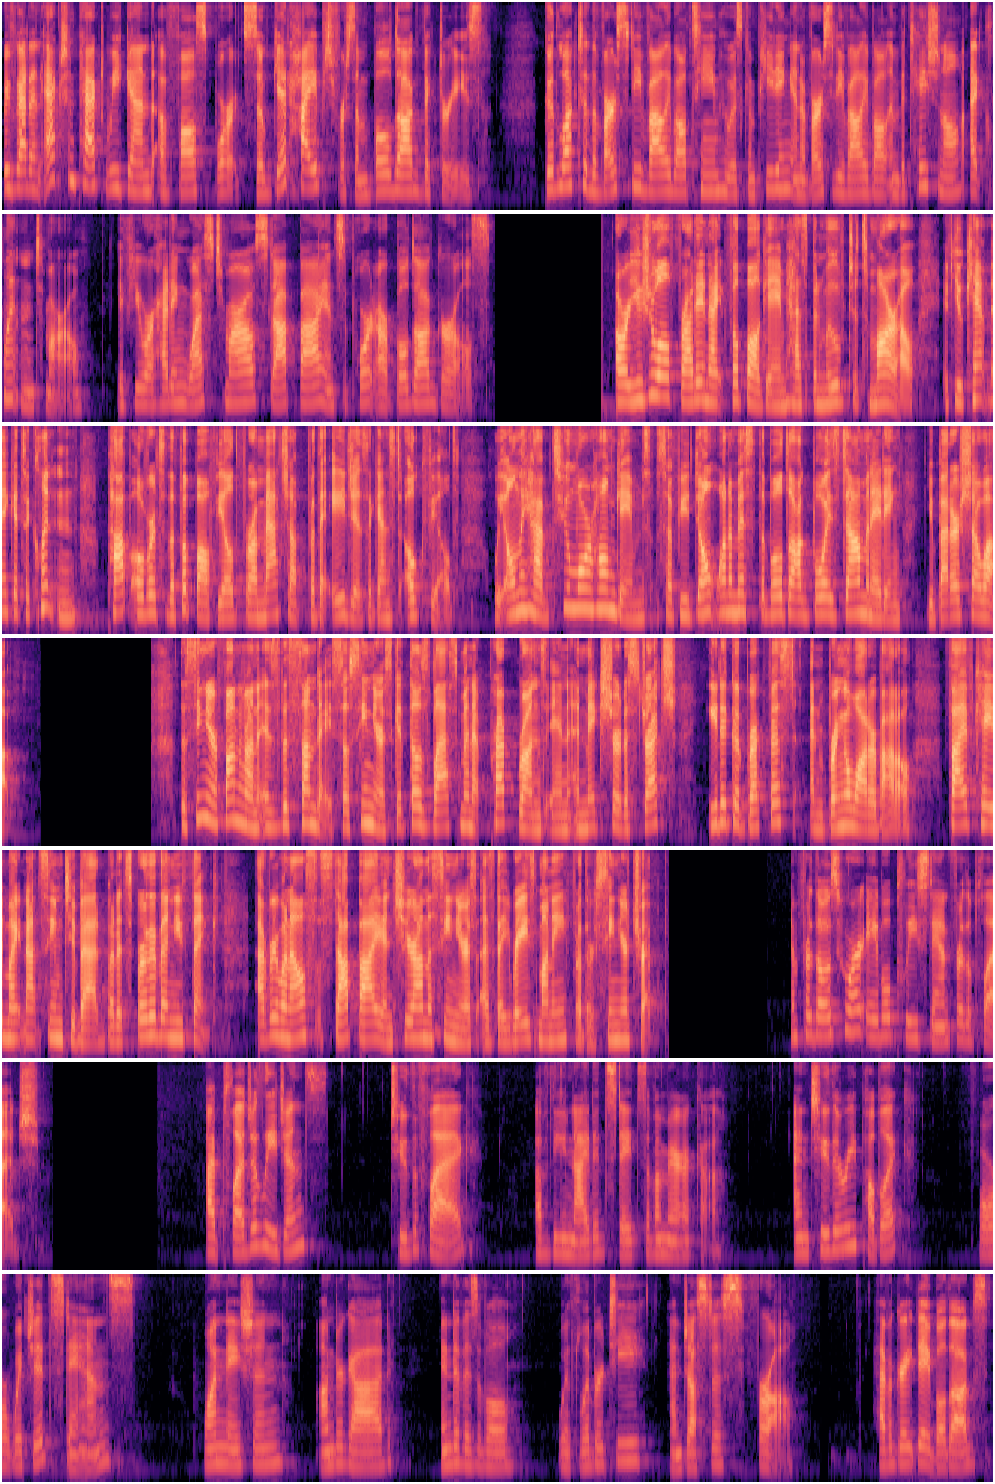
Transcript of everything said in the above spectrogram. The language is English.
We've got an action packed weekend of fall sports, so get hyped for some Bulldog victories. Good luck to the varsity volleyball team who is competing in a varsity volleyball invitational at Clinton tomorrow. If you are heading west tomorrow, stop by and support our Bulldog girls. Our usual Friday night football game has been moved to tomorrow. If you can't make it to Clinton, pop over to the football field for a matchup for the ages against Oakfield. We only have two more home games, so if you don't want to miss the Bulldog boys dominating, you better show up. The Senior Fun Run is this Sunday, so seniors get those last minute prep runs in and make sure to stretch, eat a good breakfast, and bring a water bottle. 5K might not seem too bad, but it's further than you think. Everyone else, stop by and cheer on the seniors as they raise money for their senior trip. And for those who are able, please stand for the pledge. I pledge allegiance to the flag of the United States of America and to the republic for which it stands, one nation, under God, indivisible, with liberty and justice for all. Have a great day, Bulldogs.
